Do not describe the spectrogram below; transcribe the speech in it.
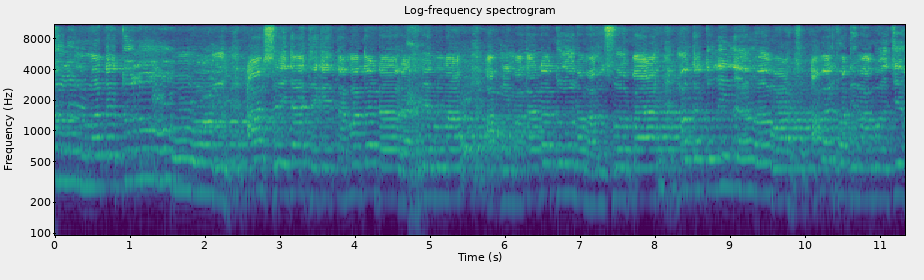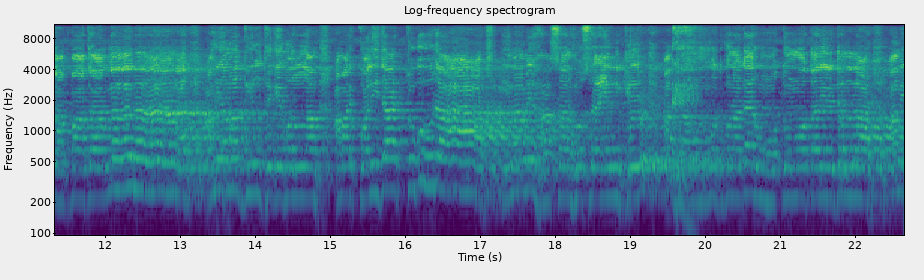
তুলুন মাথা তুলুন। আর সেই যা থেকে তা মাথাটা রাখবেন না। আপনি মাথাটা তুলুন আমার পাক মাথা তুলি না। আমার কলিজার টুকুরা। ইমামে হাসান হোসেনকে জন্য আমি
